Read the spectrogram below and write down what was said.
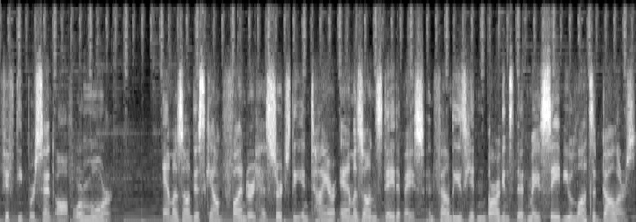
50% off or more. Amazon Discount Finder has searched the entire Amazon's database and found these hidden bargains that may save you lots of dollars.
